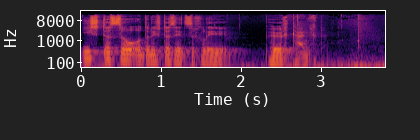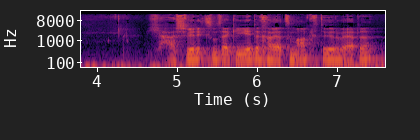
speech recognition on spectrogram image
Ist das so oder ist das jetzt ein bisschen hochgehängt? Ja, schwierig zu sagen. Jeder kann ja zum Akteur werden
